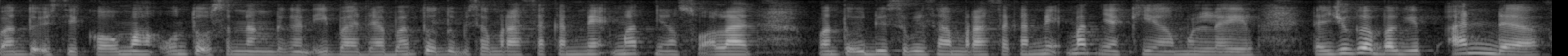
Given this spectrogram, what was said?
bantu istiqomah untuk senang dengan ibadah, bantu untuk bisa merasakan nikmatnya sholat, bantu bisa merasakan nikmatnya qiyamul lail dan juga bagi anda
